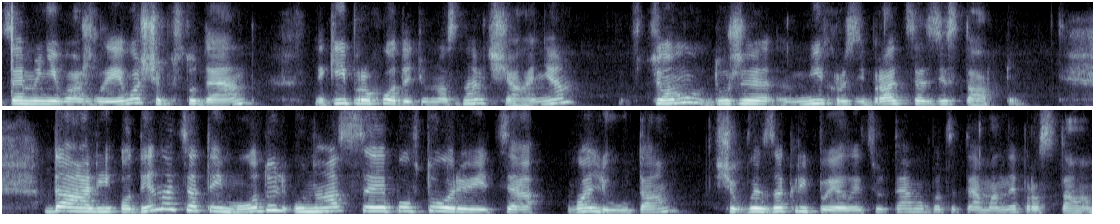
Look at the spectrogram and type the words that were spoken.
Це мені важливо, щоб студент, який проходить у нас навчання, в цьому дуже міг розібратися зі старту. Далі, 11 модуль у нас е, повторюється валюта, щоб ви закріпили цю тему, бо це тема непроста.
